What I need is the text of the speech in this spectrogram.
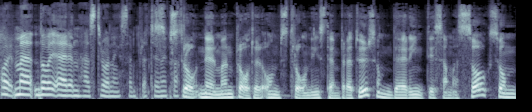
Oj, men då är den här strålningstemperaturen Strå, När man pratar om strålningstemperatur som det är inte samma sak som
